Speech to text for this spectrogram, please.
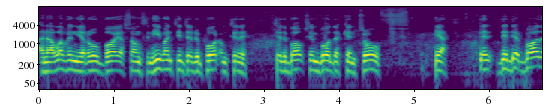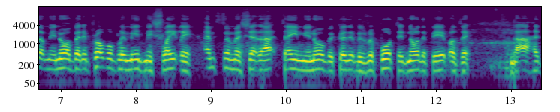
an 11 year old boy or something. He wanted to report him to the to the boxing board of control. Yeah. Did, did it bother me? No, but it probably made me slightly infamous at that time, you know, because it was reported in all the papers that, that I had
